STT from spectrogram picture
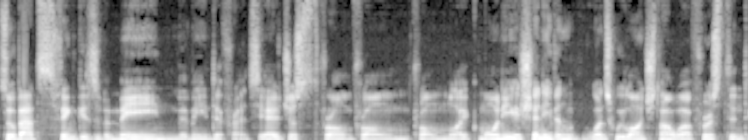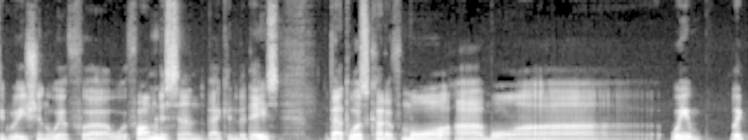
So that's think is the main the main difference. Yeah, just from from from like more niche, and even once we launched our first integration with uh, with Omnisend back in the days, that was kind of more uh, more uh, we like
